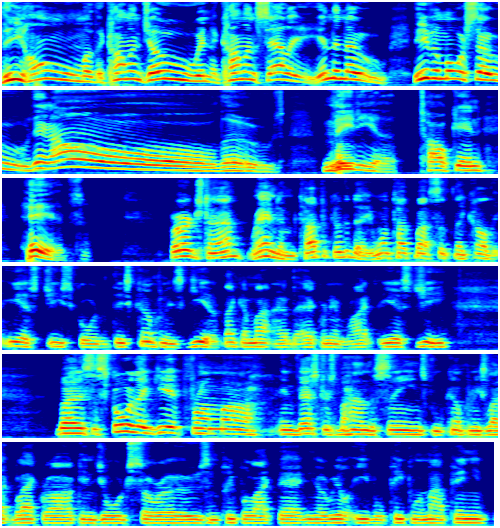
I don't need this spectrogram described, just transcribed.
the home of the common Joe and the common Sally in the know, even more so than all those media talking heads. Purge time, random topic of the day. I want to talk about something they call the ESG score that these companies give. I think I might have the acronym right, ESG. But it's a score they get from uh, investors behind the scenes, from companies like BlackRock and George Soros and people like that, you know, real evil people, in my opinion,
